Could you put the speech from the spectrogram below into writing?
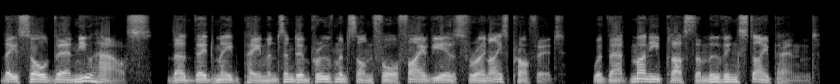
They sold their new house that they'd made payments and improvements on for 5 years for a nice profit. With that money plus the moving stipend,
